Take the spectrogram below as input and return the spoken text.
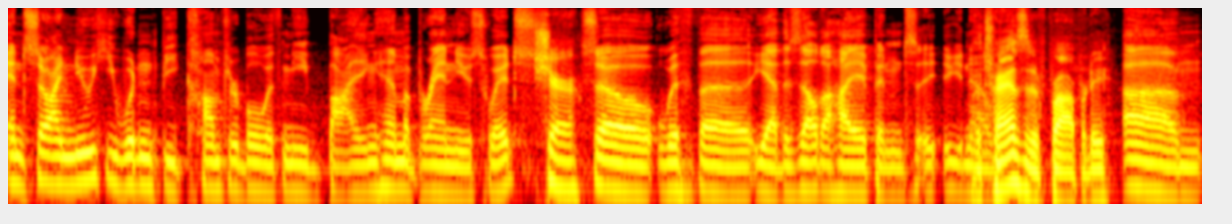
and so I knew he wouldn't be comfortable with me buying him a brand new Switch. Sure. So with the yeah the Zelda hype and uh, you know The transitive property. um,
